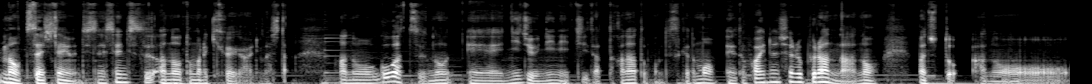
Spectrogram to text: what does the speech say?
今お伝えしたようにですね、先日、あの、泊まる機会がありました。あの、5月の、えー、22日だったかなと思うんですけども、え、ー、と、ファイナンシャルプランナーの、まあ、ちょっと、あの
